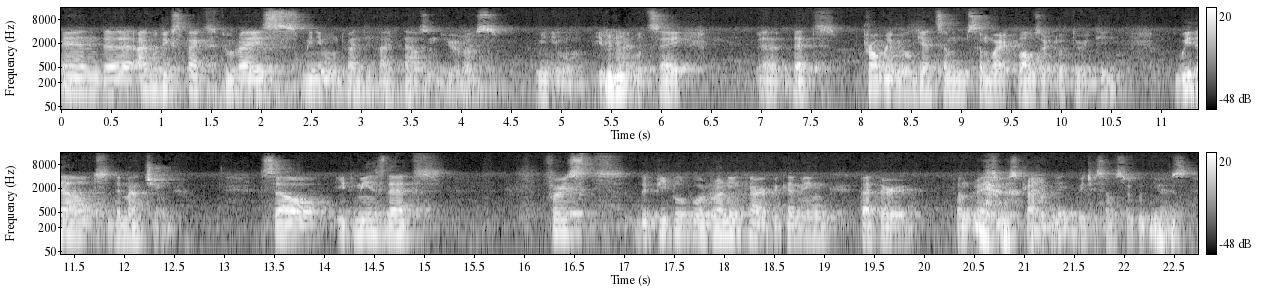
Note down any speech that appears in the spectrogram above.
And uh, I would expect to raise minimum 25,000 euros, minimum. Even mm-hmm. I would say uh, that probably we'll get some somewhere closer to 30. without the matching. So it means that first the people who are running are becoming better fundraisers probably, which is also good news.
